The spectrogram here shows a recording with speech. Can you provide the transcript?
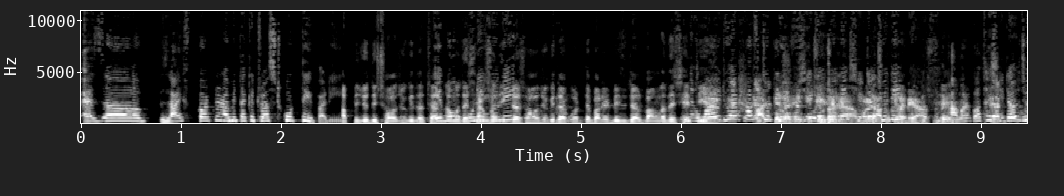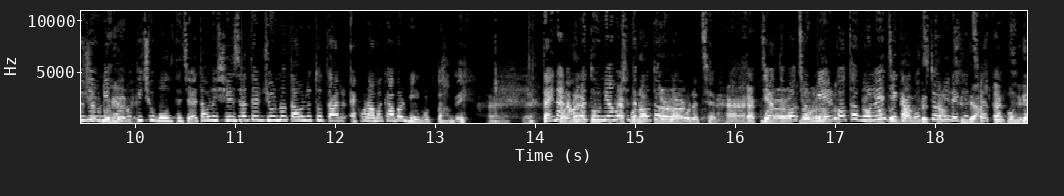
অ্যাজ আ লাইফ পার্টনার আমি তাকে ট্রাস্ট করতেই পারি। আপনি যদি সহযোগিতা চান আমাদের সাংবাদিকরা সহযোগিতা করতে পারে ডিজিটাল বাংলাদেশে। আমার কথা সেটাও যদি উনি কোনো কিছু বলতে চায় তাহলে জন্য তাহলে তো তার এখন আমাকে আবার বিয়ে করতে হবে। হ্যাঁ। তাই না? নাহলে তো উনি আমার সাথে প্রতারণা করেছেন যে এত বছর বিয়ের কথা বলে যে কাগজটা উনি রেখেছেন এখন কি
